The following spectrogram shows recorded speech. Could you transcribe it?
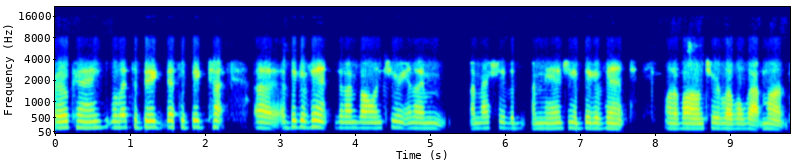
Okay. Well, that's a big that's a big time uh, a big event that I'm volunteering and I'm I'm actually the I'm managing a big event on a volunteer level that month.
